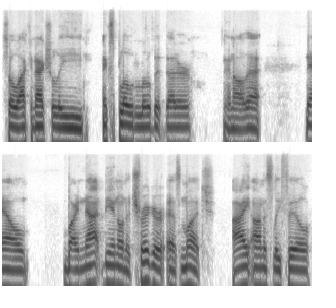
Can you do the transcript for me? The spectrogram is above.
so I can actually explode a little bit better and all that. Now, by not being on the trigger as much, I honestly feel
